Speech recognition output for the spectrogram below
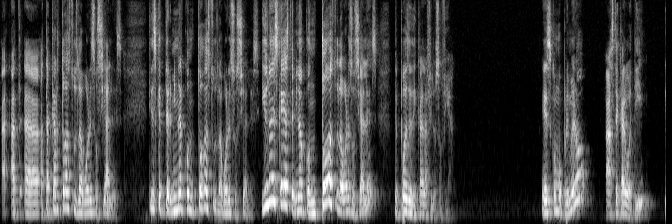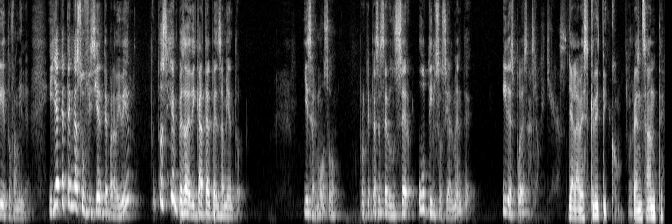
atacar todas tus labores sociales. Tienes que terminar con todas tus labores sociales. Y una vez que hayas terminado con todas tus labores sociales, te puedes dedicar a la filosofía. Es como, primero, hazte cargo de ti y de tu familia. Y ya que tengas suficiente para vivir, entonces sí empieza a dedicarte al pensamiento. Y es hermoso, porque te hace ser un ser útil socialmente y después haz lo que quieras. Y a la vez crítico, pensante.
